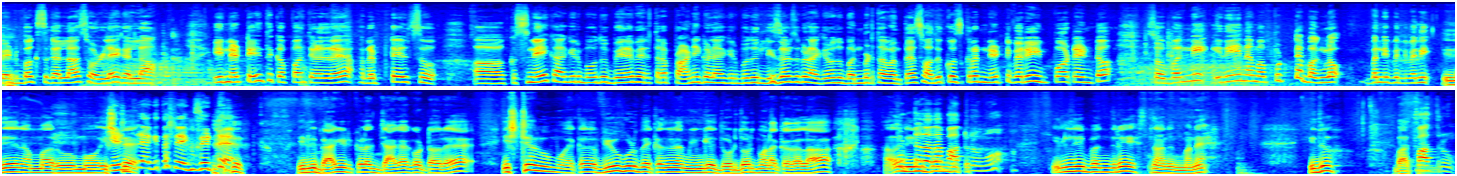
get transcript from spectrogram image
ಬೆಡ್ ಬಗ್ಸ್ಗಲ್ಲ ಸೊಳ್ಳೆಗಲ್ಲ ಈ ನೆಟ್ ಎಂತಕ್ಕಪ್ಪ ಅಂತ ಹೇಳಿದ್ರೆ ರೆಪ್ಟೈಲ್ಸು ಸ್ನೇಕ್ ಆಗಿರ್ಬೋದು ಬೇರೆ ಬೇರೆ ಥರ ಪ್ರಾಣಿಗಳಾಗಿರ್ಬೋದು ಲಿಸರ್ಡ್ಸ್ಗಳಾಗಿರ್ಬೋದು ಬಂದ್ಬಿಡ್ತಾವಂತೆ. ಸೊ ಅದಕ್ಕೋಸ್ಕರ ನೆಟ್ ವೆರಿ ಇಂಪಾರ್ಟೆಂಟು ಸೊ ಬನ್ನಿ ಇದೇ ನಮ್ಮ ಪುಟ್ಟ ಬಂಗ್ಲೋ. ಬನ್ನಿ ಬನ್ನಿ ಬನ್ನಿ. ಇದೇ ನಮ್ಮ ರೂಮು ಇಷ್ಟೇ. ಎಂಟ್ರಿ ಆಗಿದ ತಕ್ಷಣ ಎಕ್ಸಿಟ್ ಇಲ್ಲಿ ಬ್ಯಾಗ್ ಇಟ್ಕೊಳಕ್ಕೆ ಜಾಗ ಕೊಟ್ಟವ್ರೆ. ಇಷ್ಟೇ ರೂಮು ಯಾಕಂದ್ರೆ ವ್ಯೂಗಳು ಬೇಕಂದ್ರೆ ನಮ್ಗೆ ಹಿಂಗೆ ದೊಡ್ಡ ದೊಡ್ಡ ಮಾಡೋಕ್ಕಾಗಲ್ಲ. ಬಾತ್ರೂಮು ಇಲ್ಲಿ ಬಂದರೆ ಸ್ನಾನದ ಮನೆ ಇದು ಬಾತ್ರೂಮ್ ಬಾತ್ರೂಮ್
